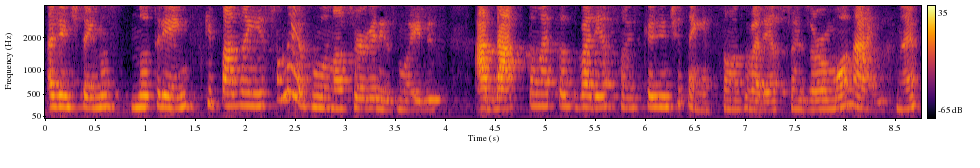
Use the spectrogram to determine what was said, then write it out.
a gente tem nos nutrientes que fazem isso mesmo no nosso organismo. Eles adaptam essas variações que a gente tem, são as variações hormonais, né?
